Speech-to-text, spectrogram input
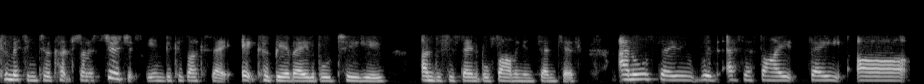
committing to a countryside stewardship scheme because like I say, it could be available to you under sustainable farming incentive. And also with SFI, they are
